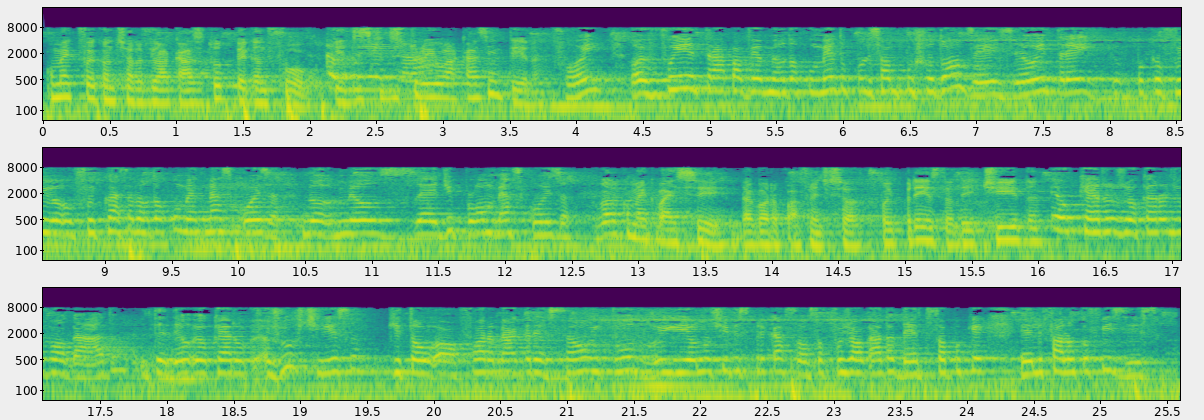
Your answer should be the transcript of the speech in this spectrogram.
Como é que foi quando a senhora viu a casa tudo pegando fogo? Porque disse que destruiu a casa inteira. Foi? Eu fui entrar para ver meus documentos, o policial me puxou de uma vez. Eu entrei, porque eu fui, eu fui com meus documentos, minhas coisas, meus, meus é, diplomas, minhas coisas. Agora como é que vai ser da agora para frente? A senhora foi presa, tá detida? Eu quero, eu quero um advogado, entendeu? Eu quero justiça, que estou fora minha agressão e tudo, e eu não tive explicação, só fui jogada dentro, só porque ele falou que eu fiz isso.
